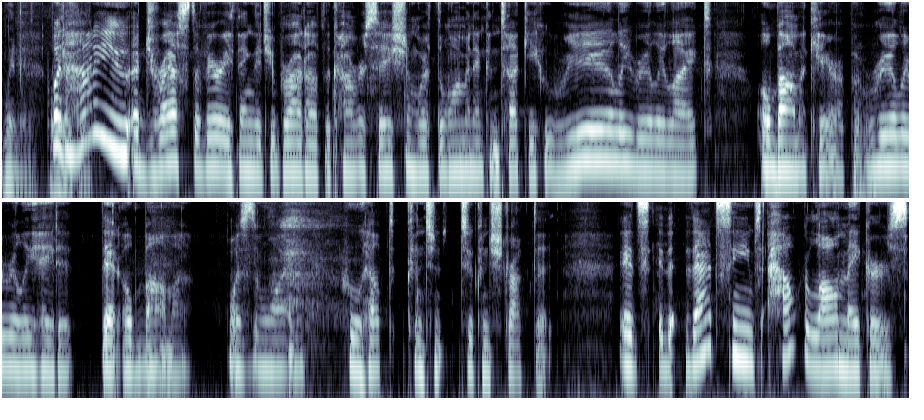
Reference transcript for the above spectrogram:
winning? But how do you address the very thing that you brought up, the conversation with the woman in Kentucky who really, really liked Obamacare, but mm-hmm. really, really hated that Obama was the one who helped con- to construct it? It's that seems how are lawmakers,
